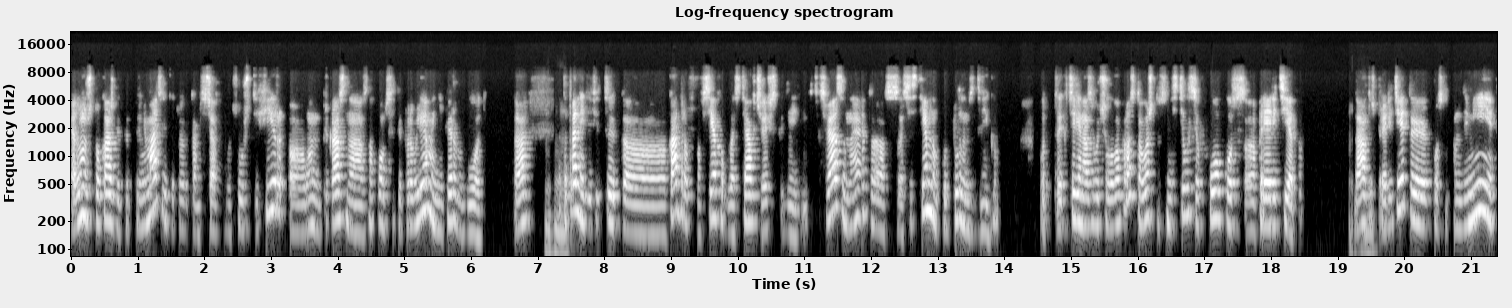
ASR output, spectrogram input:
Я думаю, что каждый предприниматель, который там сейчас будет слушать эфир, э, он прекрасно знаком с этой проблемой не первый год. Да? Mm-hmm. Тотальный дефицит кадров во всех областях человеческой деятельности. Связано это с системным культурным сдвигом. Вот Екатерина озвучила вопрос того, что сместился фокус приоритетов. Да, то есть приоритеты после пандемии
